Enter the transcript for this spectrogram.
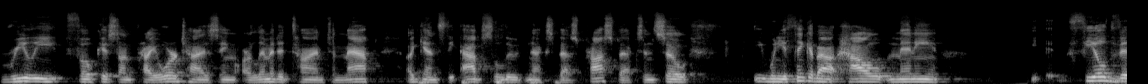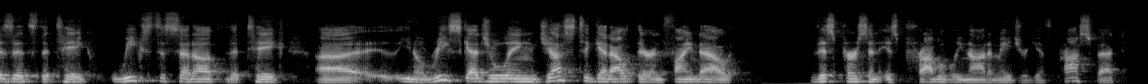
really focused on prioritizing our limited time to map against the absolute next best prospects. And so when you think about how many field visits that take weeks to set up, that take uh, you know rescheduling just to get out there and find out this person is probably not a major gift prospect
